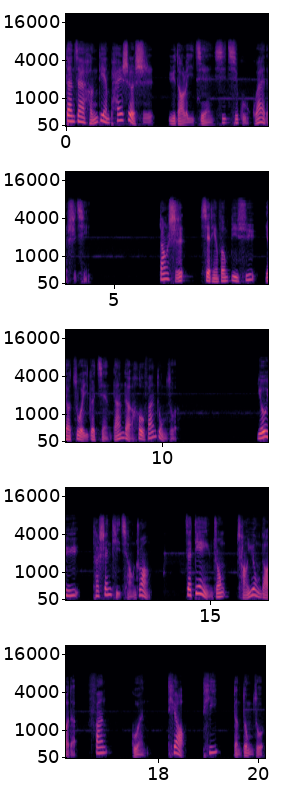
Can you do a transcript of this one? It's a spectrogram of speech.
但在横店拍摄时遇到了一件稀奇古怪的事情。当时谢霆锋必须要做一个简单的后翻动作，由于他身体强壮，在电影中常用到的翻、滚、跳、踢等动作，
